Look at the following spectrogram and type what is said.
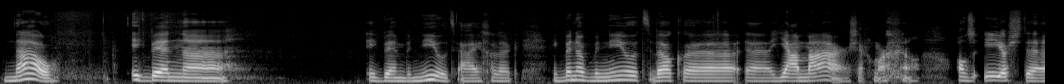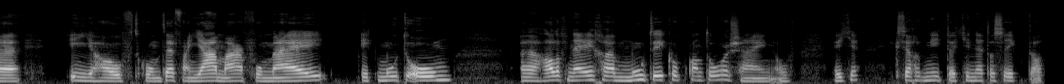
Nou, ik ben. Uh, ik ben benieuwd eigenlijk. Ik ben ook benieuwd welke uh, ja maar, zeg maar, als eerste in je hoofd komt. Hè? Van ja maar voor mij, ik moet om uh, half negen moet ik op kantoor zijn. Of weet je, ik zeg ook niet dat je net als ik dat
